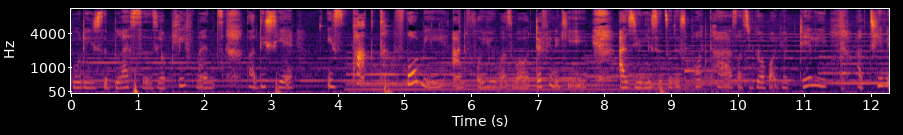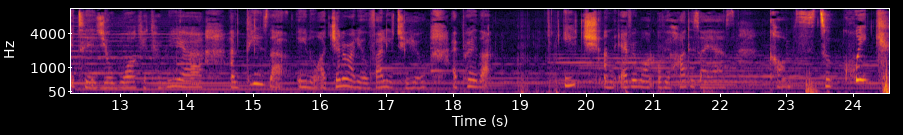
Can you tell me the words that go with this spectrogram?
goodies, the blessings, the upliftments that this year is packed for me and for you as well. Definitely, as you listen to this podcast, as you go about your daily activities, your work, your career, and things that you know are generally of value to you, I pray that each and every one of your heart desires comes to quick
